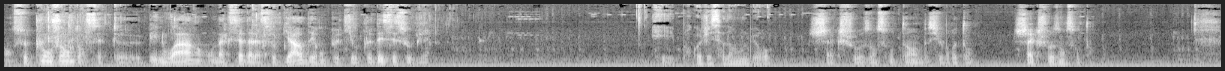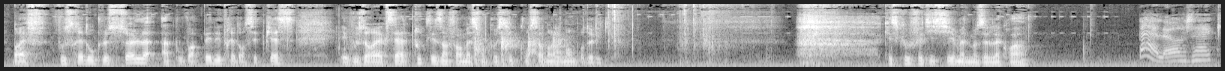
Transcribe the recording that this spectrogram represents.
En se plongeant dans cette baignoire, on accède à la sauvegarde et on peut y uploader ses souvenirs. Et pourquoi j'ai ça dans mon bureau? Chaque chose en son temps, monsieur Breton. Chaque chose en son temps. Bref, vous serez donc le seul à pouvoir pénétrer dans cette pièce et vous aurez accès à toutes les informations possibles concernant les membres de l'équipe. Qu'est-ce que vous faites ici, mademoiselle Lacroix? Bah alors, Jacques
